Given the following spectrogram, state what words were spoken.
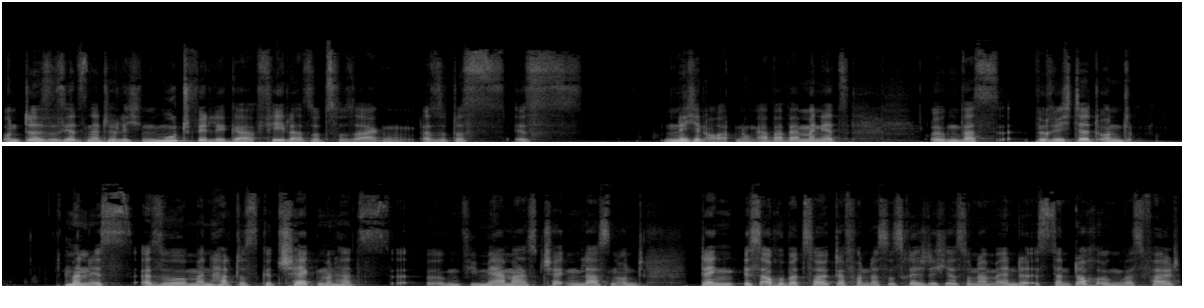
Und das ist jetzt natürlich ein mutwilliger Fehler sozusagen. Also das ist nicht in Ordnung. Aber wenn man jetzt irgendwas berichtet und man ist, also man hat das gecheckt, man hat es irgendwie mehrmals checken lassen und denk, ist auch überzeugt davon, dass es richtig ist und am Ende ist dann doch irgendwas falsch.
